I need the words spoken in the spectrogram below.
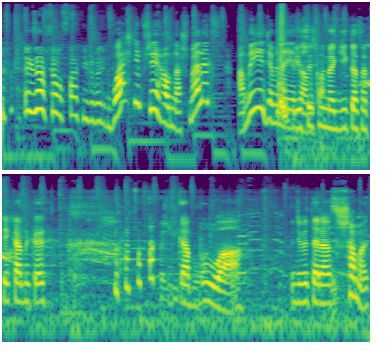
Jak zawsze ostatni wychodzimy. Właśnie przyjechał nasz Meleks, a my jedziemy na jedzonko. Jesteśmy na giga zapiekankach. Gabuła. Będziemy teraz szamać.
